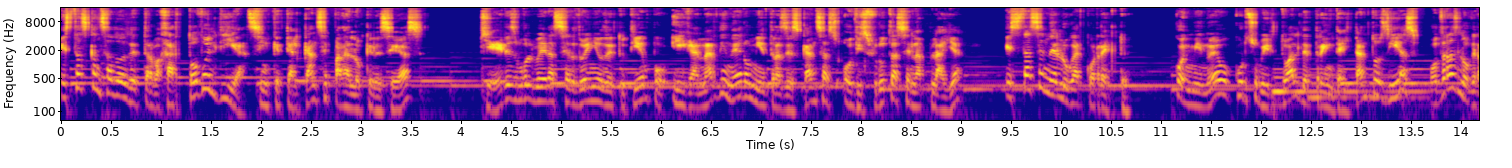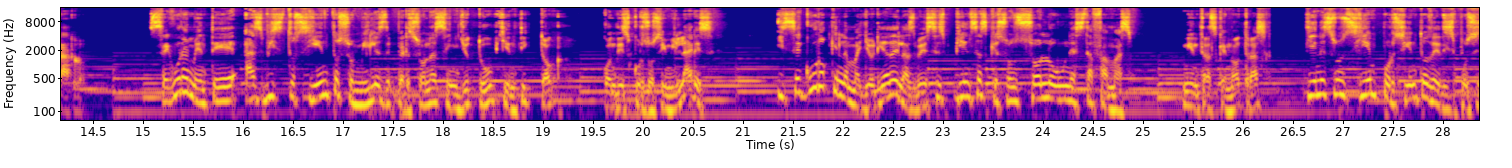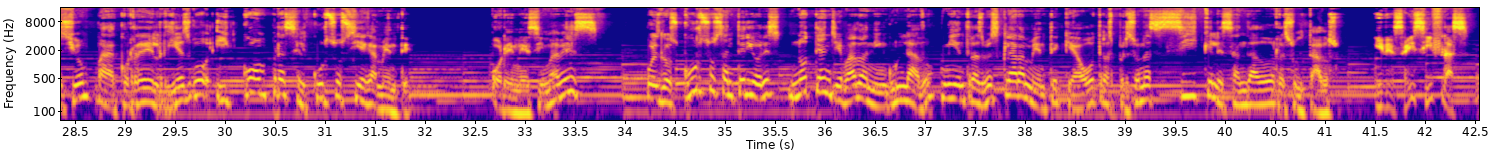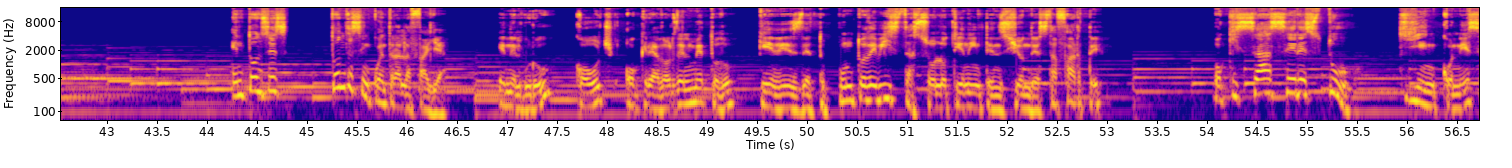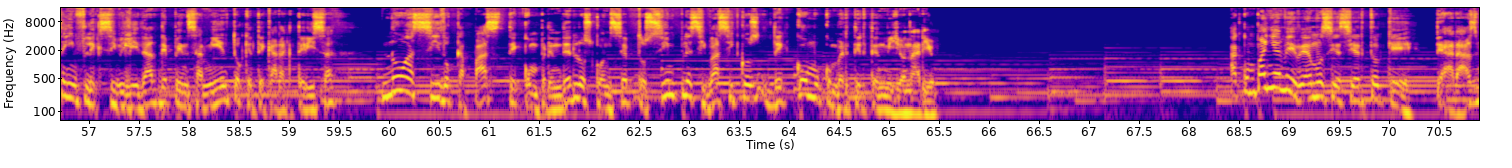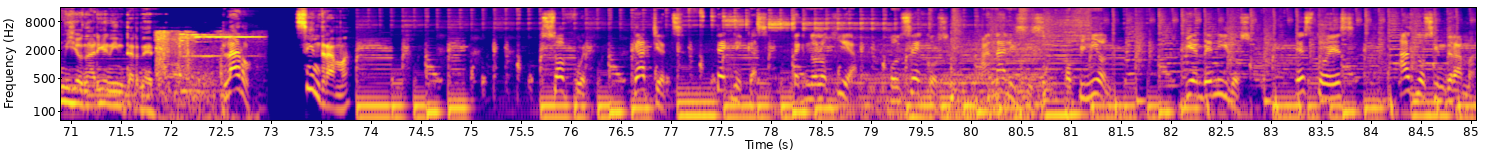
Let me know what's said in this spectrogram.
¿Estás cansado de trabajar todo el día sin que te alcance para lo que deseas? ¿Quieres volver a ser dueño de tu tiempo y ganar dinero mientras descansas o disfrutas en la playa? Estás en el lugar correcto. Con mi nuevo curso virtual de treinta y tantos días podrás lograrlo. Seguramente has visto cientos o miles de personas en YouTube y en TikTok con discursos similares. Y seguro que en la mayoría de las veces piensas que son solo una estafa más, mientras que en otras tienes un 100% de disposición para correr el riesgo y compras el curso ciegamente. Por enésima vez. Pues los cursos anteriores no te han llevado a ningún lado mientras ves claramente que a otras personas sí que les han dado resultados. Y de seis cifras. Entonces, ¿dónde se encuentra la falla? ¿En el gurú, coach o creador del método que desde tu punto de vista solo tiene intención de estafarte? ¿O quizás eres tú quien con esa inflexibilidad de pensamiento que te caracteriza, no has sido capaz de comprender los conceptos simples y básicos de cómo convertirte en millonario. Acompáñame y veamos si es cierto que te harás millonario en Internet. Claro, sin drama. Software, gadgets, técnicas, tecnología, consejos, análisis, opinión. Bienvenidos. Esto es Hazlo sin drama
